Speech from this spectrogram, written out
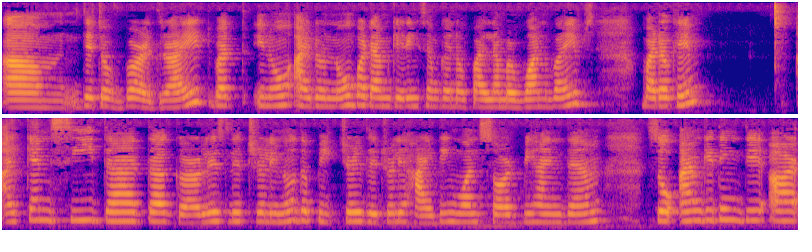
um date of birth right? But you know i don't know but i'm getting some kind of pile number one vibes. But okay. I can see that the girl is literally, you know, the picture is literally hiding one sword behind them so i'm getting they are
